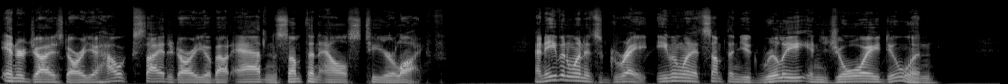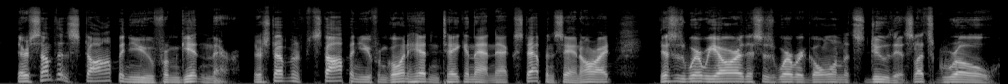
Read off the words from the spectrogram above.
energized are you? How excited are you about adding something else to your life? And even when it's great, even when it's something you'd really enjoy doing, there's something stopping you from getting there. There's something stopping you from going ahead and taking that next step and saying, all right, this is where we are. This is where we're going. Let's do this. Let's grow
